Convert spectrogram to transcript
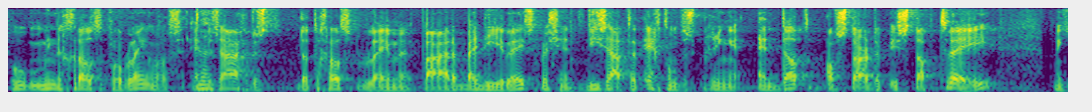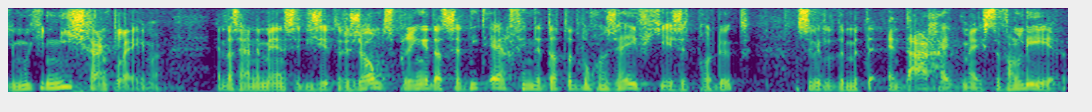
hoe minder groot het probleem was. En we zagen dus dat de grootste problemen waren bij diabetespatiënten. Die zaten er echt om te springen. En dat als start-up is stap 2. Want je moet je niche gaan claimen. En dan zijn er mensen die zitten er zo om te springen dat ze het niet erg vinden dat het nog een zeventje is, het product. Want ze willen er met de, en daar ga je het meeste van leren.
